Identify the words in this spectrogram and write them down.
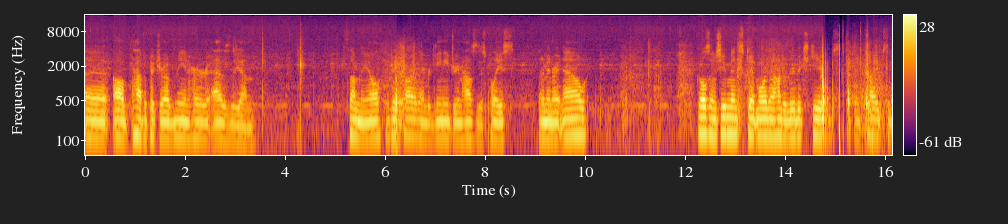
Uh, I'll have a picture of me and her as the um, thumbnail. Dream car, Lamborghini, dream house, this place that I'm in right now. Goals and achievements, get more than 100 Rubik's Cubes, different types of,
